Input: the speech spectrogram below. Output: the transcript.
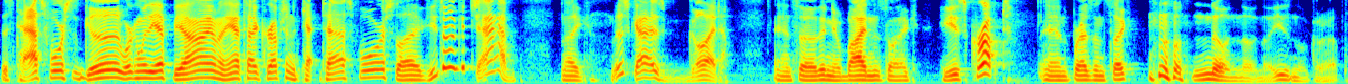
this task force is good, working with the FBI on an anti-corruption task force. Like he's doing a good job. Like this guy's good. And so then you know Biden's like he's corrupt, and the president's like no no no he's not corrupt.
